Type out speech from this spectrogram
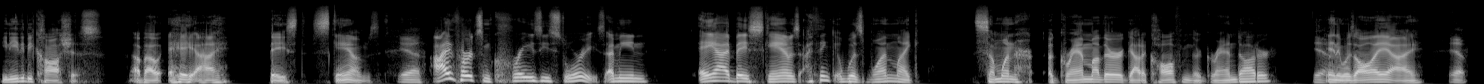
you need to be cautious about AI based scams. Yeah, I've heard some crazy stories. I mean, AI based scams. I think it was one like someone, a grandmother got a call from their granddaughter, Yeah. and it was all AI. Yep.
